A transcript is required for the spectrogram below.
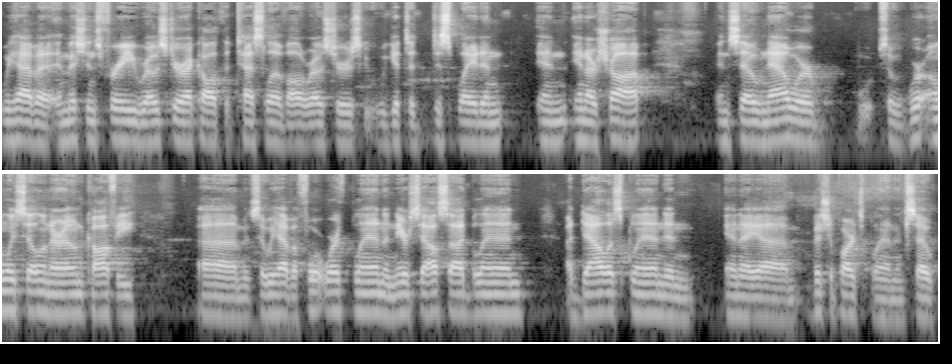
we have an emissions-free roaster. I call it the Tesla of all roasters. We get to display it in in in our shop, and so now we're so we're only selling our own coffee. Um, and so we have a Fort Worth blend, a near South Side blend, a Dallas blend, and and a um, Bishop Arts blend. And so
